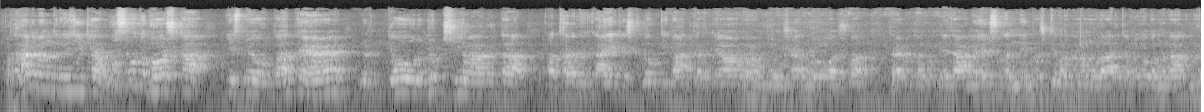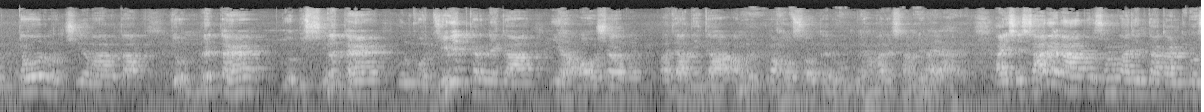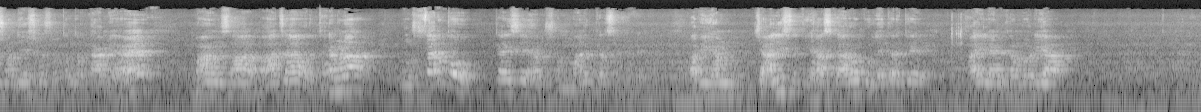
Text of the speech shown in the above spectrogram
प्रधानमंत्री जी का उस उद्घोष का जिसमें वो कहते हैं मृत्योर वृक्षीयमानता अथर्वकाय के श्लोक की बात करते हैं हम जो उषा गुरु अश्व त्रैमकम है, सुगंधि पुष्टिवर्धनम उदार कमयो बंधनात् मृत्योर वृक्षीयमानता जो मृत हैं, जो विस्मृत हैं, उनको जीवित करने का यह अवसर आज़ादी का अमृत महोत्सव के रूप में हमारे सामने आया है। ऐसे सारे महापुरुषों का, जिनका कंट्रीब्यूशन देश को स्वतंत्रता में है, मानसा, वाचा और कर्मणा, उन सबको कैसे हम सम्मानित कर सकते हैं। अभी हम 40 इतिहासकारों को लेकर के थाईलैंड, कंबोडिया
